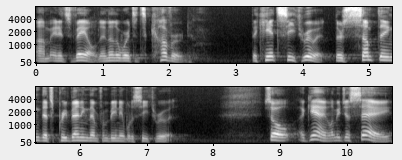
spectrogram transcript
Um, and it's veiled. In other words, it's covered. They can't see through it. There's something that's preventing them from being able to see through it. So, again, let me just say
